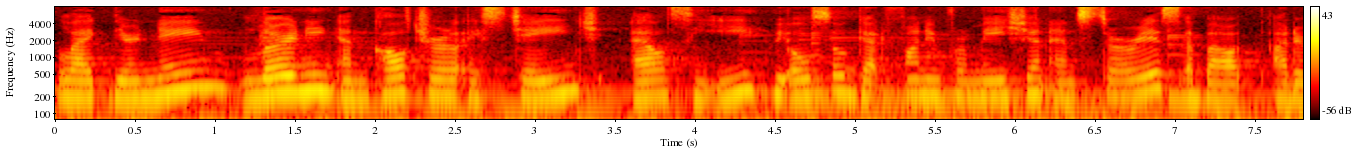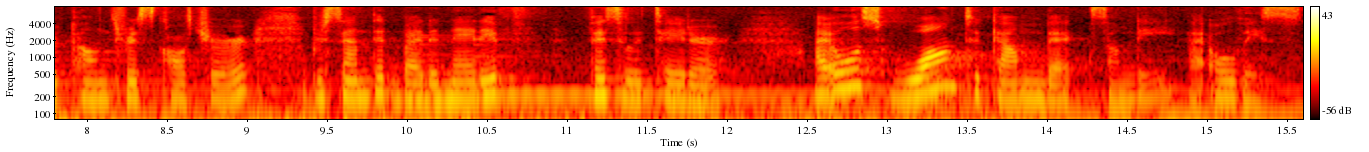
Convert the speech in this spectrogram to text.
Like their name, Learning and Cultural Exchange LCE, we also got fun information and stories about other countries' culture presented by the native facilitator. I always want to come back someday. I always.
